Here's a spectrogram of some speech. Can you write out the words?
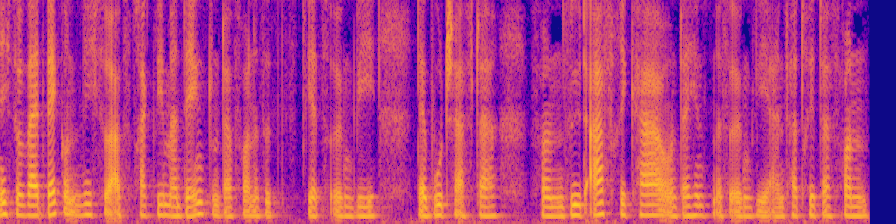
nicht so weit weg und nicht so abstrakt, wie man denkt. Und da vorne sitzt jetzt irgendwie der Botschafter von Südafrika und da hinten ist irgendwie ein Vertreter von,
